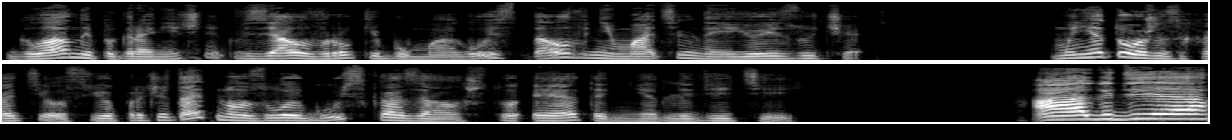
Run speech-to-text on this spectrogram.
Главный пограничник взял в руки бумагу и стал внимательно ее изучать. Мне тоже захотелось ее прочитать, но злой гусь сказал, что это не для детей. «А где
